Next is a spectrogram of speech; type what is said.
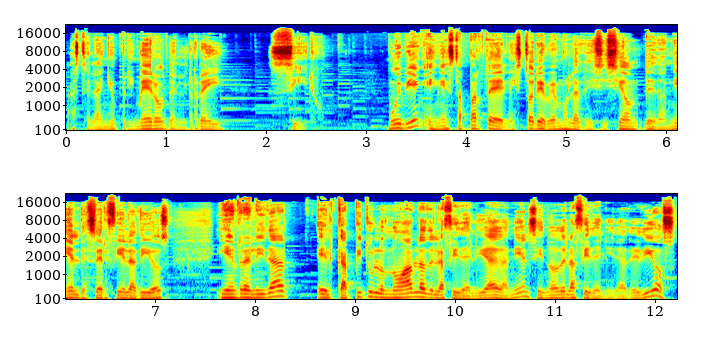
hasta el año primero del rey Ciro. Muy bien, en esta parte de la historia vemos la decisión de Daniel de ser fiel a Dios y en realidad el capítulo no habla de la fidelidad de Daniel, sino de la fidelidad de Dios,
